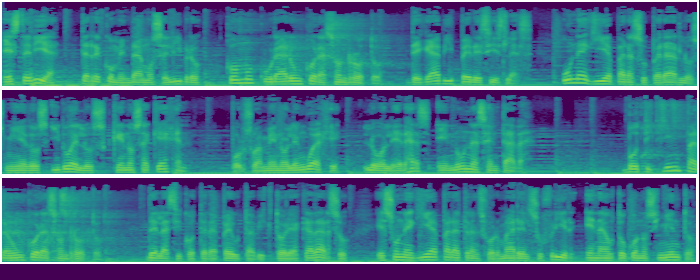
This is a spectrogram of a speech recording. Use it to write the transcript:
Este día te recomendamos el libro Cómo curar un corazón roto de Gaby Pérez Islas, una guía para superar los miedos y duelos que nos aquejan. Por su ameno lenguaje, lo leerás en una sentada. Botiquín para un corazón roto, de la psicoterapeuta Victoria Cadarzo, es una guía para transformar el sufrir en autoconocimiento.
